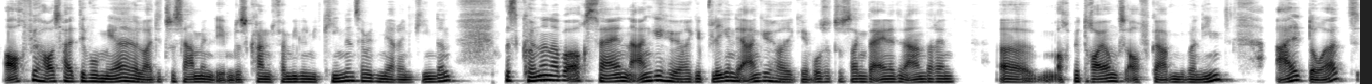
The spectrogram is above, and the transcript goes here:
Auch für Haushalte, wo mehrere Leute zusammenleben. Das kann Familien mit Kindern sein, mit mehreren Kindern. Das können aber auch sein Angehörige, pflegende Angehörige, wo sozusagen der eine den anderen äh, auch Betreuungsaufgaben übernimmt. All dort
